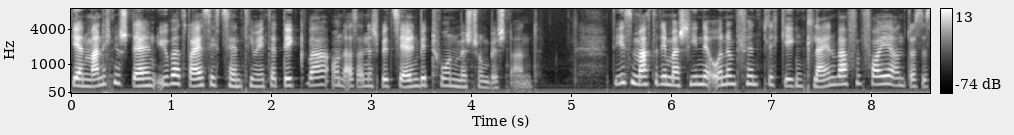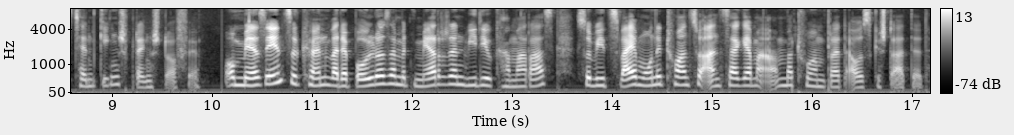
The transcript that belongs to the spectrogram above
die an manchen Stellen über 30 cm dick war und aus einer speziellen Betonmischung bestand. Dies machte die Maschine unempfindlich gegen Kleinwaffenfeuer und resistent gegen Sprengstoffe. Um mehr sehen zu können, war der Bulldozer mit mehreren Videokameras sowie zwei Monitoren zur Anzeige am Armaturenbrett ausgestattet.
